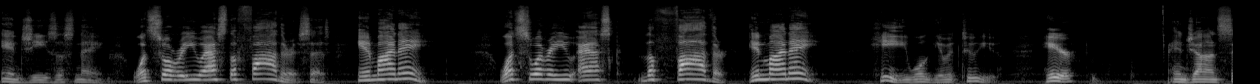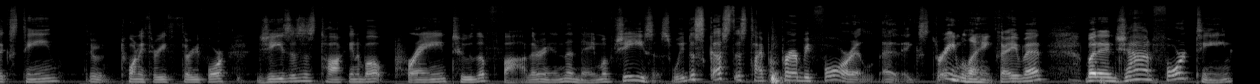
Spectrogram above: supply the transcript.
in Jesus' name. Whatsoever you ask the Father, it says, in my name. Whatsoever you ask the Father in my name, he will give it to you. Here in John 16, through 23 34, Jesus is talking about praying to the Father in the name of Jesus. We discussed this type of prayer before at, at extreme length, amen. But in John 14,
